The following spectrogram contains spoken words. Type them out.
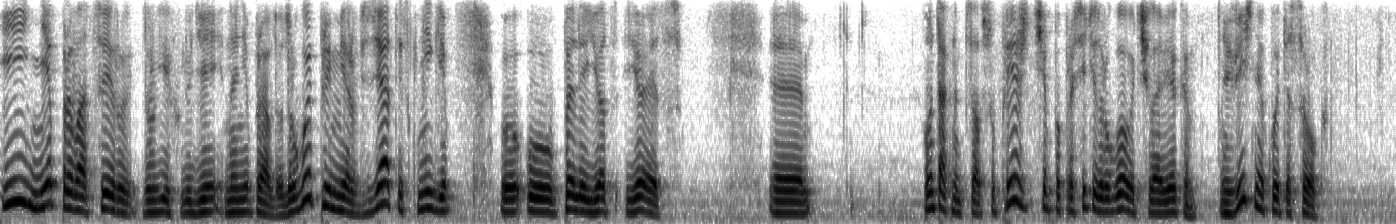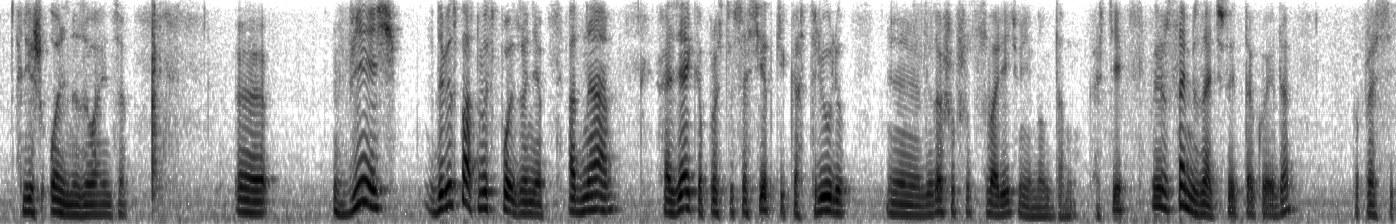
и не провоцируй других людей на неправду. Другой пример взят из книги у Пели Йоэц. Он так написал, что прежде чем попросить у другого человека вещь на какой-то срок, лишь Оль называется, э, вещь для бесплатного использования. Одна хозяйка просит у соседки кастрюлю э, для того, чтобы что-то сварить, у нее много там костей. Вы же сами знаете, что это такое, да? Попросить.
